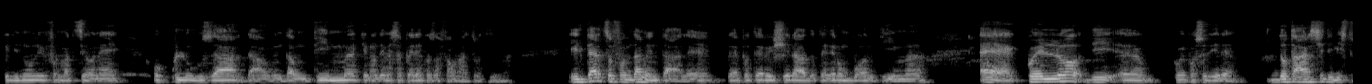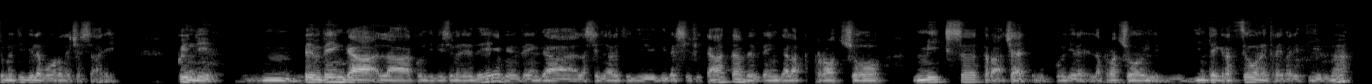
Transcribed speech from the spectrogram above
quindi non l'informazione occlusa da un, da un team che non deve sapere cosa fa un altro team. Il terzo fondamentale per poter riuscire ad ottenere un buon team è quello di, eh, come posso dire, dotarsi degli strumenti di lavoro necessari. Quindi benvenga la condivisione delle idee, benvenga la seniority diversificata, benvenga l'approccio mix, tra, cioè come dire, l'approccio di integrazione tra i vari team,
